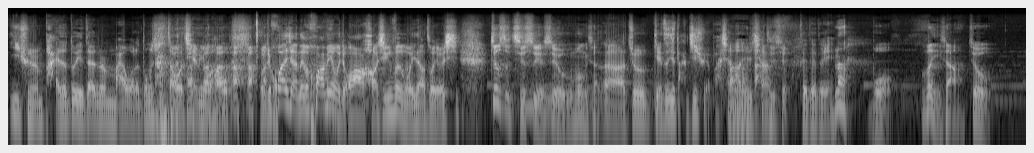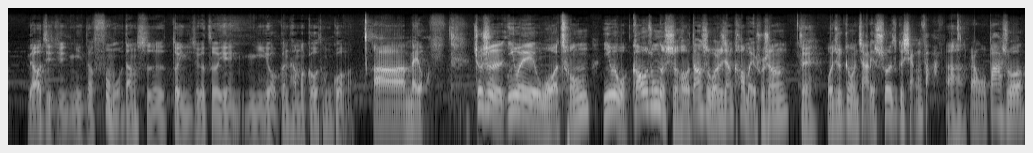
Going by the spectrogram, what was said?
一群人排着队在这买我的东西找我签名，我好，我就幻想那个画面，我就哇好兴奋，我一定要做游戏，就是其实也是有个梦想。啊，就给自己打鸡血吧，相当于啊打鸡血。对对对，那我问一下啊，就聊几句，你的父母当时对你这个择业，你有跟他们沟通过吗？啊、没有，就是因为我从因为我高中的时候，当时我是想考美术生，对。我就跟我家里说了这个想法啊，然后我爸说，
